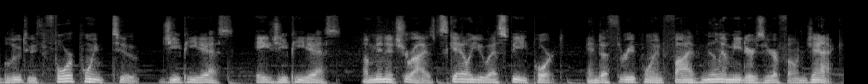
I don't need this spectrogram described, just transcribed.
Bluetooth 4.2, GPS, AGPS, a miniaturized scale USB port, and a 3.5mm earphone jack.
